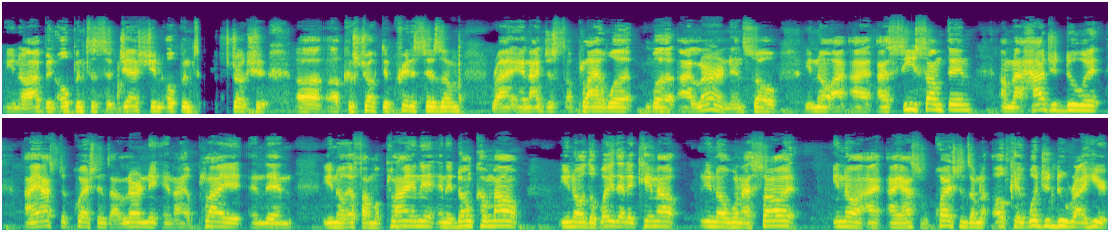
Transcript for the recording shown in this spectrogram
you know, I've been open to suggestion, open to construction, uh, uh, constructive criticism, right? And I just apply what what I learn. And so, you know, I, I, I see something, I'm like, how'd you do it? I ask the questions, I learn it, and I apply it. And then, you know, if I'm applying it and it don't come out, you know, the way that it came out, you know, when I saw it, you know, I, I ask some questions. I'm like, okay, what'd you do right here?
